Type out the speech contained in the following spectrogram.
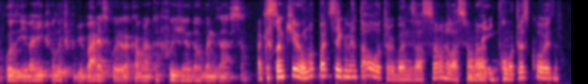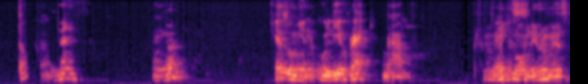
Inclusive, a gente falou tipo, de várias coisas, acabando até fugindo da urbanização. A questão é que uma pode segmentar a outra, urbanização relacionada Também. com outras coisas. Então. Também. Entendeu? Resumindo, o livro é brabo. É muito é bom o livro mesmo.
